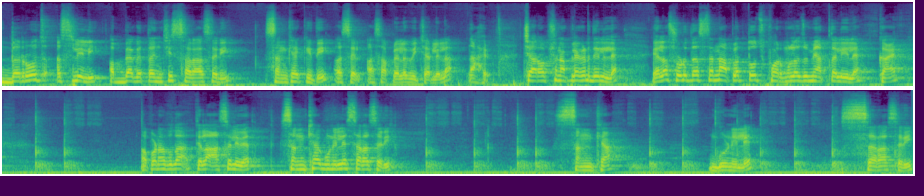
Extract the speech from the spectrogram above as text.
दररोज असलेली अभ्यागतांची सरासरी संख्या किती असेल असं आपल्याला विचारलेला आहे. चार ऑप्शन आपल्याकडे दिलेले आहे याला सोडत असताना आपला तोच फॉर्म्युला जो मी आता लिहिलाय काय? आपण आता त्याला असं लिहूयात. संख्या गुणिले सरासरी. संख्या गुणिले सरासरी.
